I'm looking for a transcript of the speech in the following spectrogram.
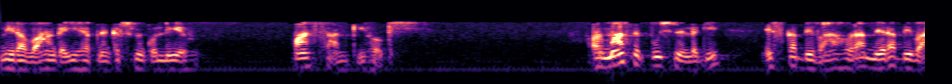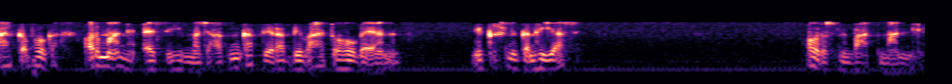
मीरा वहाँ गई है, अपने कृष्ण को लिए हुए। पाँच साल की होगी। और माँ से पूछने लगी, इसका विवाह हो रहा, मेरा विवाह कब होगा? और माँ ने, ऐसे ही मज़ाक का तेरा विवाह तो हो गया ना, ये कृष्ण कन्हैया से। और उसने बात मान ली।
